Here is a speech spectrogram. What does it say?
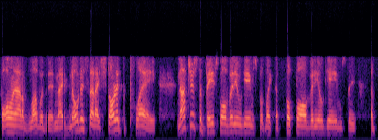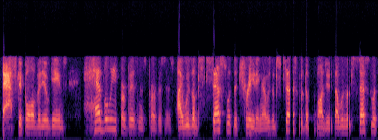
fallen out of love with it. And I've noticed that I started to play not just the baseball video games, but like the football video games, the the basketball video games, heavily for business purposes. I was obsessed with the trading. I was obsessed with the budgets. I was obsessed with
